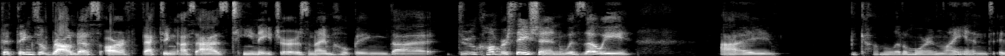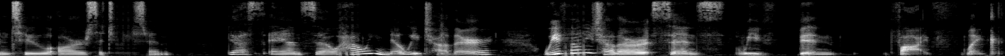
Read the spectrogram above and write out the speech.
the things around us are affecting us as teenagers. And I'm hoping that through conversation with Zoey, I become a little more enlightened into our situation. Yes, and so how we know each other. We've known each other since we've been five. Like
